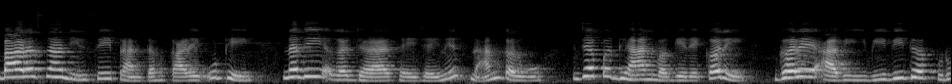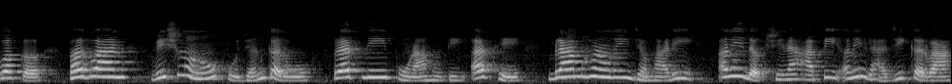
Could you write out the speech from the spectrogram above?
બારસના દિવસે પ્રાંતઃકાળે ઉઠી નદી અગર જળાશય જઈને સ્નાન કરવું, જપ, ધ્યાન વગેરે કરી ઘરે આવી વિવિધપૂર્વક ભગવાન વિષ્ણુનું પૂજન કરવું. વ્રતની પૂર્ણાહુતિ અર્થે બ્રાહ્મણોને જમાડી અને દક્ષિણા આપી અને રાજી કરવા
